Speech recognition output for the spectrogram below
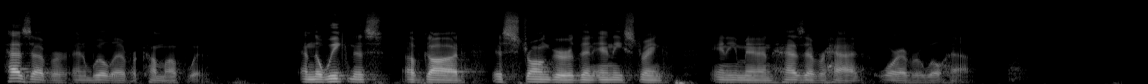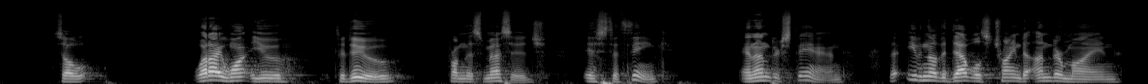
has ever and will ever come up with. And the weakness of God is stronger than any strength any man has ever had or ever will have. So, what I want you to do from this message is to think and understand that even though the devil's trying to undermine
